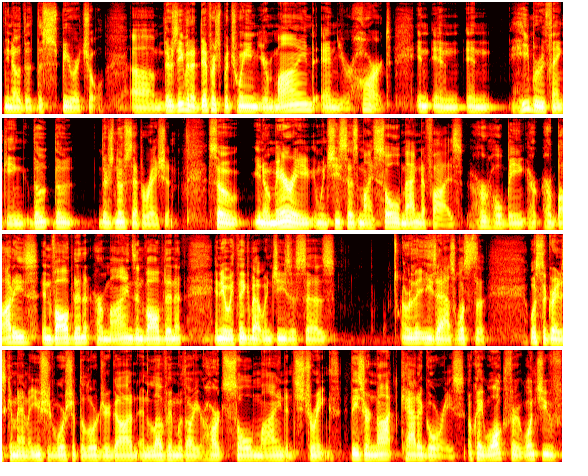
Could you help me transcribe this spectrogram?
you know, the the spiritual. Um, there's even a difference between your mind and your heart. In in in Hebrew thinking, there's no separation. So, you know, Mary, when she says, My soul magnifies, her whole being, her, her body's involved in it, her mind's involved in it. And, you know, we think about when Jesus says, or that he's asked, What's the What's the greatest commandment? You should worship the Lord your God and love him with all your heart, soul, mind, and strength. These are not categories. Okay, walk through. Once you've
